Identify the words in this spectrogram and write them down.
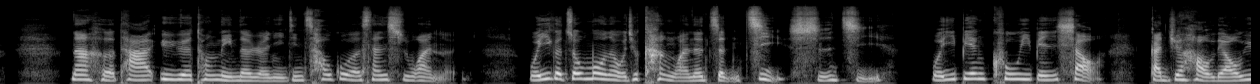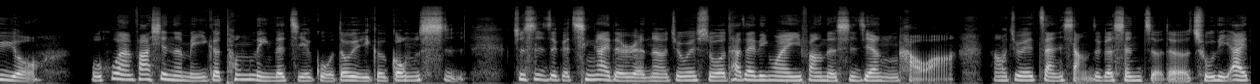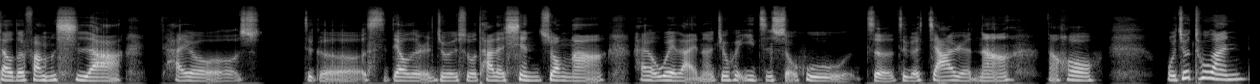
那和他预约通灵的人已经超过了三十万人。我一个周末呢，我就看完了整季十集。我一边哭一边笑，感觉好疗愈哦。我忽然发现呢，每一个通灵的结果都有一个公式，就是这个亲爱的人呢，就会说他在另外一方的世界很好啊，然后就会赞赏这个生者的处理哀悼的方式啊，还有这个死掉的人就会说他的现状啊，还有未来呢，就会一直守护着这个家人呐。然后我就突然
